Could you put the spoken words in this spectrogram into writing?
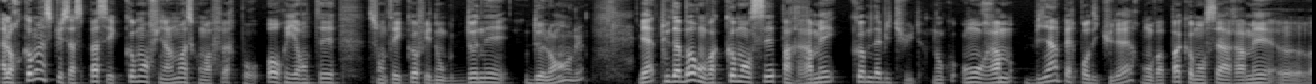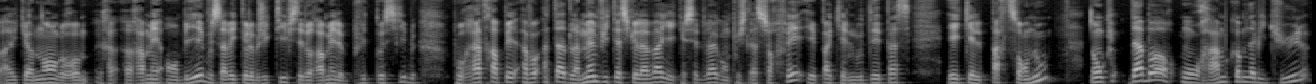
Alors comment est-ce que ça se passe et comment finalement est-ce qu'on va faire pour orienter son take-off et donc donner de l'angle? Bien, tout d'abord, on va commencer par ramer comme d'habitude. Donc on rame bien perpendiculaire, on ne va pas commencer à ramer euh, avec un angle ramé en biais. Vous savez que l'objectif c'est de ramer le plus vite possible pour rattraper, avoir, atteindre la même vitesse que la vague et que cette vague on puisse la surfer et pas qu'elle nous dépasse et qu'elle parte sans nous. Donc d'abord on rame comme d'habitude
